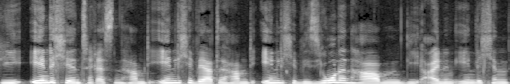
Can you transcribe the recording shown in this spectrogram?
die ähnliche Interessen haben, die ähnliche Werte haben, die ähnliche Visionen haben, die einen ähnlichen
